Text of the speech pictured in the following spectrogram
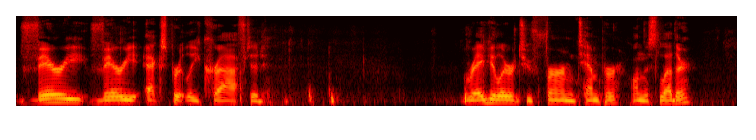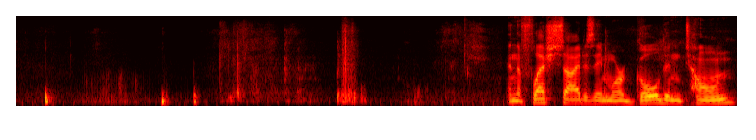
Very, very expertly crafted. Regular to firm temper on this leather. And the flesh side is a more golden tone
